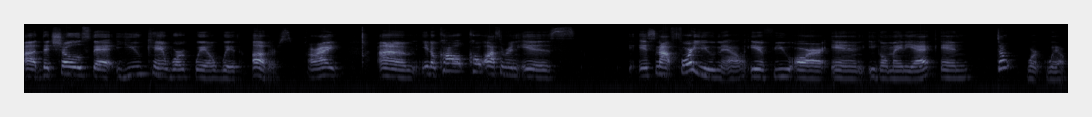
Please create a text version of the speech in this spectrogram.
uh, that shows that you can work well with others. All right um, you know, co co-authoring is it's not for you now if you are an egomaniac and work well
